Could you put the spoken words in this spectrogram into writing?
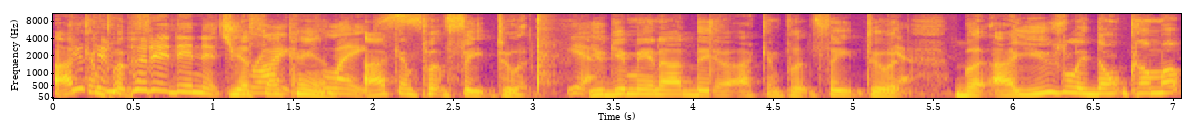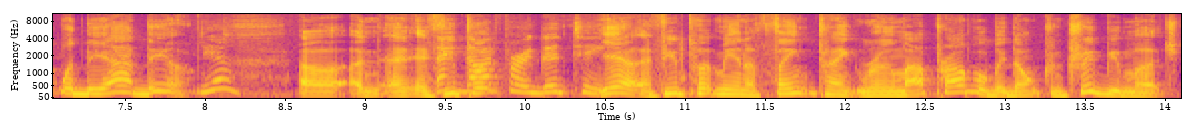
I You can put it in its yes, I can. place. I can put feet to it. Yeah. You give me an idea, I can put feet to it. Yeah. But I usually don't come up with the idea. Yeah. Uh, and, and if Thank you put, God for a good team. yeah, if you put me in a think tank room, I probably don't contribute much.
